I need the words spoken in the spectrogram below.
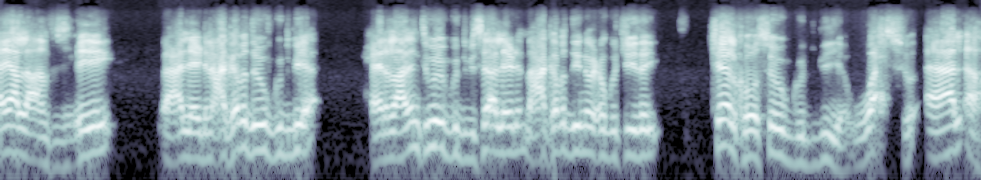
ayaa la anfisixiyey waxaa la yidhi maxkamadda u gudbiya. Xeer ilaalintii way gudbisaa la yidhi maxkamaddiina wuxuu ku jiiday. Jeelka hoose u gudbiya. Wax su'aal ah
